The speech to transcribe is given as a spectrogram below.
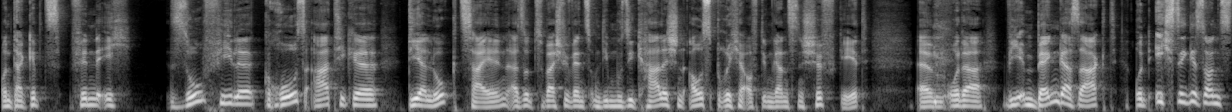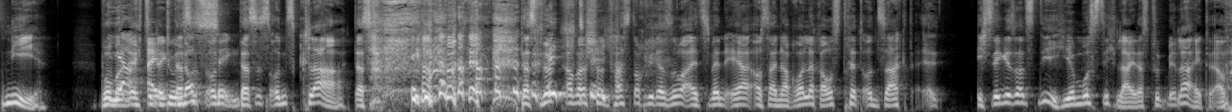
Und da gibt's, finde ich, so viele großartige Dialogzeilen, also zum Beispiel, wenn es um die musikalischen Ausbrüche auf dem ganzen Schiff geht, ähm, oder wie im Benga sagt, und ich singe sonst nie. Wo man Ja, echt so I denkt, das ist, das ist uns klar. Das, das wirkt aber schon fast auch wieder so, als wenn er aus seiner Rolle raustritt und sagt, äh, ich singe sonst nie, hier musste ich leider, das tut mir leid. Aber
